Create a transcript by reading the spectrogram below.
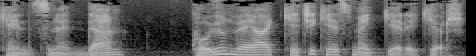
kendisine dem, koyun veya keçi kesmek gerekir.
